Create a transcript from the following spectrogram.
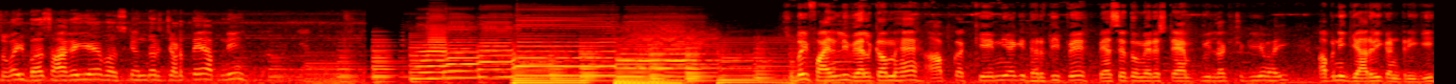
सो भाई बस आ गई है। बस के अंदर चढ़ते हैं अपनी। भाई फाइनली वेलकम है आपका केनिया की धरती पे। वैसे तो मेरे स्टैंप भी लग चुकी है भाई, अपनी ग्यारहवीं कंट्री की।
